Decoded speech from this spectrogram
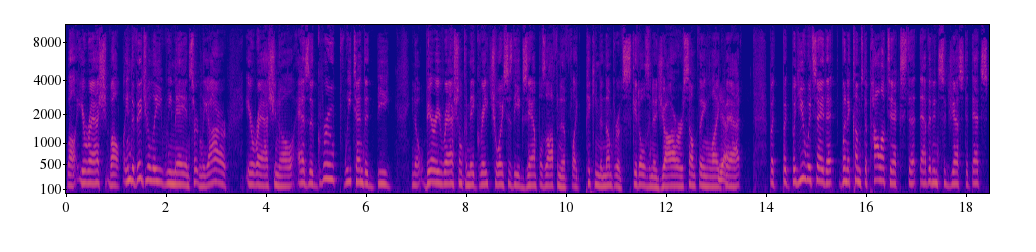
while irrational, well, individually we may and certainly are irrational, as a group we tend to be, you know, very rational to make great choices. The examples often of like picking the number of Skittles in a jar or something like yeah. that. But but but you would say that when it comes to politics, that evidence suggests that that's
